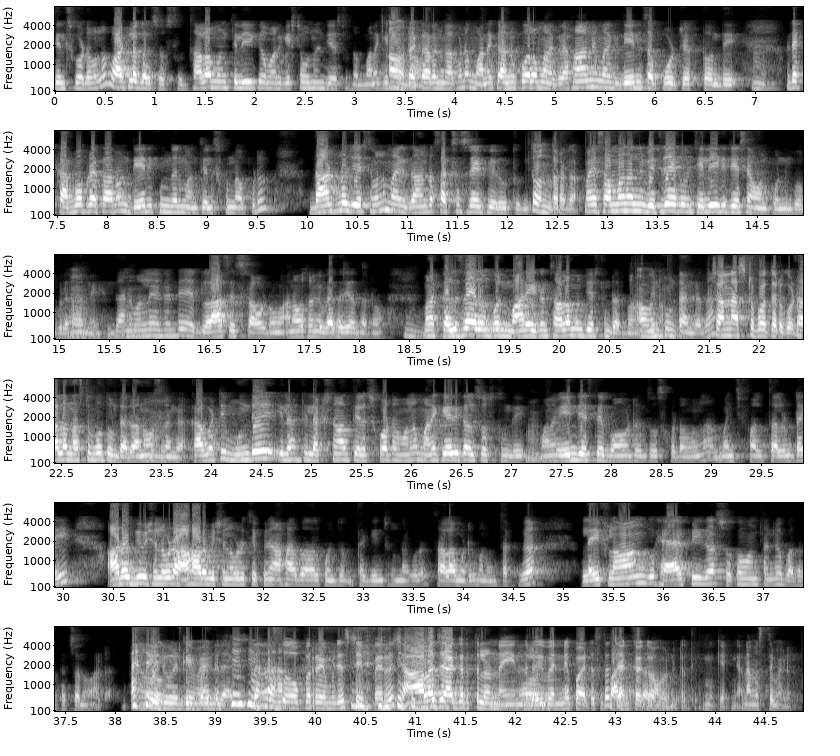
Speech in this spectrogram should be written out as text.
తెలుసుకోవడం వల్ల వాటిలో కలిసి వస్తుంది. చాలా మంది తెలియక మనకి ఇష్టం ఉందని చేస్తుంటాం. మనకి ఇష్టం. ప్రకారం కాకుండా మనకి అనుకూలం మన గ్రహాన్ని మనకి దేని సపోర్ట్ చేస్తుంది? అంటే కర్మ ప్రకారం దేనికి ఉందని మనం తెలుసుకున్నప్పుడు దాంట్లో చేసిన వల్ల మనకి దాంట్లో సక్సెస్ రేట్ పెరుగుతుంది. తొందరగా. మనకి సంబంధాన్ని వ్యతిరేకం తెలియక చేసామనుకోండి ఇంకో గ్రహాన్ని. దానివల్ల ఏంటంటే లాసెస్ రావడం అనవసరంగా వ్యధ చెందడం మనకు కలిసి రావడం కొన్ని మానేయడం చాలా మంది చేస్తుంటారు మనం. అవును. వింటుంటాం కదా? చాలా నష్టపోతారు కూడా. చాలా నష్టపోతుంటారు అనవసరంగా. కాబట్టి ముందే ఇలాంటి లక్షణాలు తెలుసుకోవడం వల్ల మనకేది కలిసి వస్తుంది. మనం ఏం చేస్తే బాగుంటుంది చూసుకోవడం వల్ల మంచి ఫలితాలు ఉంటాయి. ఆరోగ్య విషయంలో కూడా ఆహార విషయంలో కూడా చెప్పిన ఆహార పదార్థాలు కొంచెం తగ్గించుకున్నా కూడా చాలా మటుకు మనం చక్కగా లైఫ్ లాంగ్ హ్యాపీగా సుఖవంతంగా బతకచ్చు అనమాట సూపర్ రెమెడీస్ చెప్పారు. చాలా జాగ్రత్తలు ఉన్నాయి ఇందులో. ఇవన్నీ పాటిస్తే. చక్కగా ఉంటుంది. ముఖ్యంగా నమస్తే మేడం.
